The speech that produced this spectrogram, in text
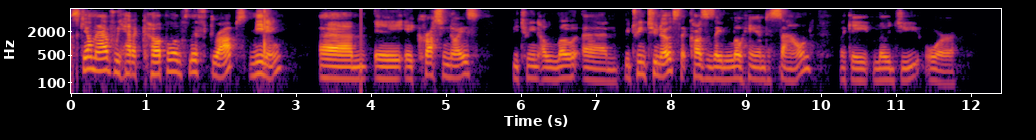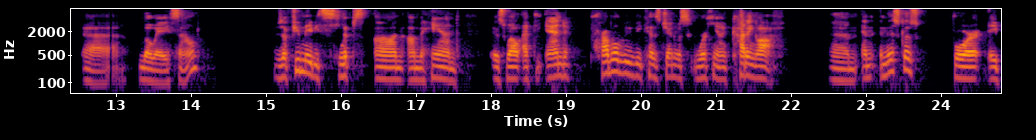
scale nav, we had a couple of lift drops, meaning um, a, a crossing noise between a low um, between two notes that causes a low hand sound, like a low G or uh, low A sound. There's a few maybe slips on, on the hand as well at the end, probably because Jen was working on cutting off. Um, and, and this goes for a,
